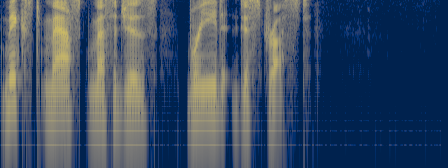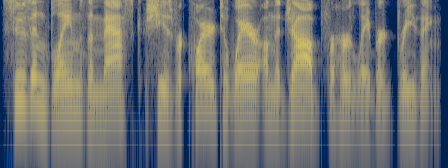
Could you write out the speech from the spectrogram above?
Mixed mask messages breed distrust. Susan blames the mask she is required to wear on the job for her labored breathing,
